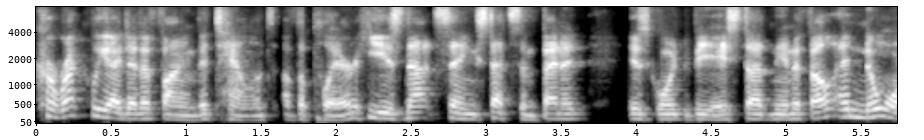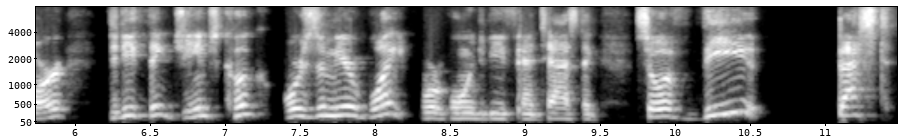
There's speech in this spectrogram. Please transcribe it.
correctly identifying the talent of the player. He is not saying Stetson Bennett is going to be a stud in the NFL, and nor did he think James Cook or Zamir White were going to be fantastic. So if the best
